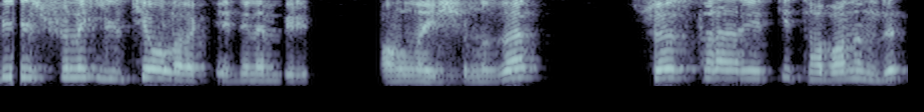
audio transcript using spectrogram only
Biz şunu ilke olarak edinen bir anlayışımız var. Söz karar yetki tabanındır.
